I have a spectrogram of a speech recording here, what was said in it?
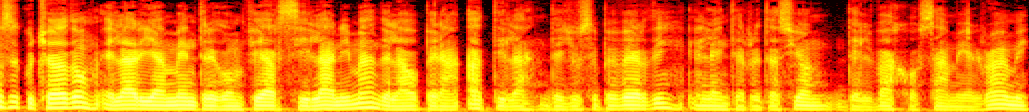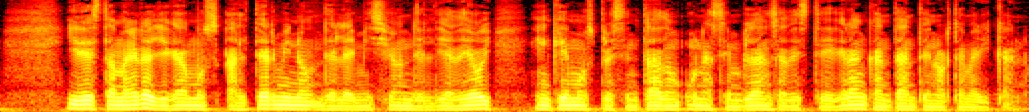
Hemos escuchado el aria Mentre gonfiarsi l'anima de la ópera Attila de Giuseppe Verdi en la interpretación del bajo Samuel Rami y de esta manera llegamos al término de la emisión del día de hoy en que hemos presentado una semblanza de este gran cantante norteamericano.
